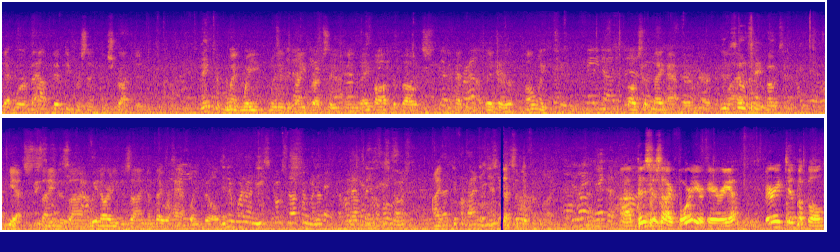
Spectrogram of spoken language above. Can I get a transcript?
that were about fifty percent constructed They took when we went into bankruptcy and they bought the boats and had, they're the only boats that they have that are American They're still the same boats then. Yes, same design. We had already designed them. They were halfway built. Didn't one on the East Coast not come up, up that the East Coast? I- That different line again? That's a different line. Uh, this is our foyer area, very typical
